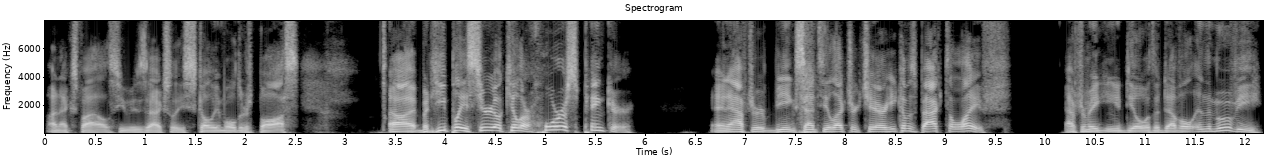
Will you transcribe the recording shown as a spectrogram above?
on X Files. He was actually Scully Mulder's boss. Uh, but he plays serial killer Horace Pinker. And after being sent to the electric chair, he comes back to life after making a deal with the devil in the movie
